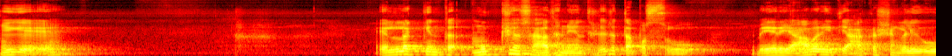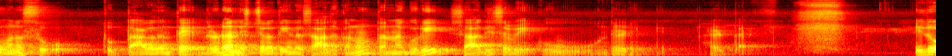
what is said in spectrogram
ಹೀಗೆ ಎಲ್ಲಕ್ಕಿಂತ ಮುಖ್ಯ ಸಾಧನೆ ಅಂತ ಹೇಳಿದರೆ ತಪಸ್ಸು. ಬೇರೆ ಯಾವ ರೀತಿಯ ಆಕರ್ಷಣೆಗಳಿಗೂ ಮನಸ್ಸು ತುತ್ತಾಗದಂತೆ ದೃಢ ನಿಶ್ಚಲತೆಯಿಂದ ಸಾಧಕನು ತನ್ನ ಗುರಿ ಸಾಧಿಸಬೇಕು ಅಂತೇಳಿ ಹೇಳ್ತಾರೆ. ಇದು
